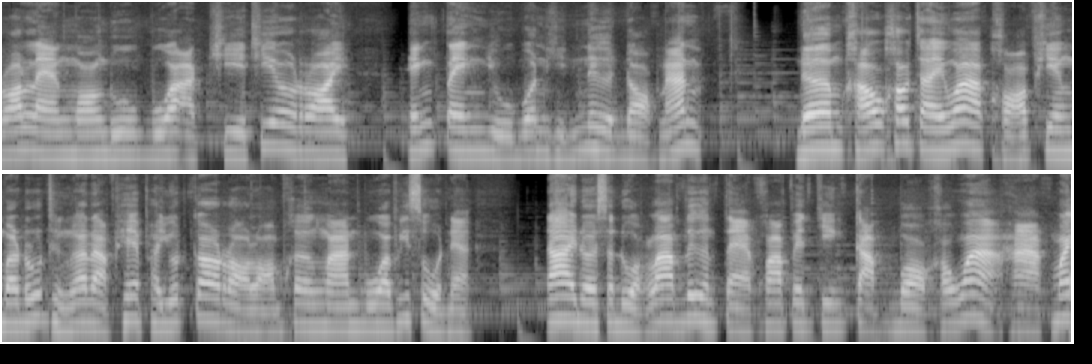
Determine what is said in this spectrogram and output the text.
ร้อนแรงมองดูบัวอักคีที่รอยเพ้งเต็งอยู่บนหินหนืดดอกนั้น เดิมเขาเข้าใจว่าขอเพียงบรรลุถึงระดับเทพยุทธ์ก็หล่อหลอมเพลิงมารบัวพิสูจน์เนี่ยได้โดยสะดวกราบรื่นแต่ความเป็นจริงกลับบอกเขาว่าหากไม่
